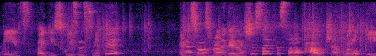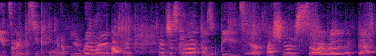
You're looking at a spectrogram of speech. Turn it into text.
beads, like you squeeze and sniff it. And it smells really good. And it's just like this little pouch of little beads. And I guess you can hang it up in your room or your bathroom. And it's just kind of like those beads air fresheners. So I really like that.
